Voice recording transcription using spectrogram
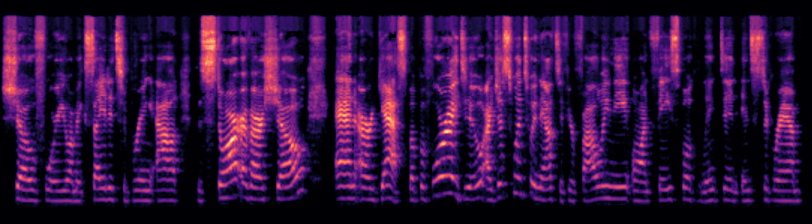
show for you. I'm excited to bring out the star of our show and our guest. But before I do, I just want to announce if you're following me on Facebook, LinkedIn, Instagram,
